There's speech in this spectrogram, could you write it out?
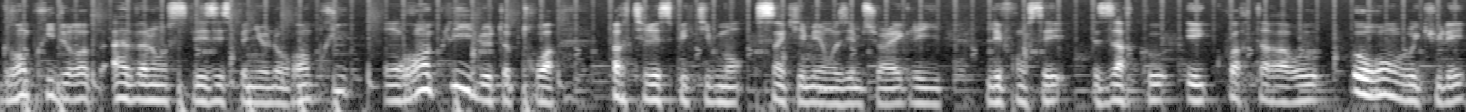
Grand Prix d'Europe à Valence, les Espagnols ont rempli, le top 3 partis respectivement 5e et 11e sur la grille. Les Français Zarco et Quartararo auront reculé.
